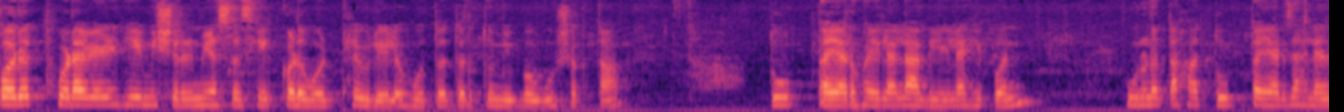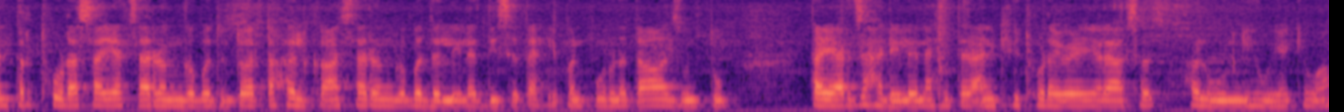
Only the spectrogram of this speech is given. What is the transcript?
परत थोडा वेळ हे मिश्रण मी असंच हे कडवट ठेवलेलं होतं तर तुम्ही बघू शकता. तूप तयार व्हायला लागलेलं आहे पण. पूर्णतः तूप तयार झाल्यानंतर थोडासा याचा रंग बदलतो. आता हलका असा रंग बदललेला दिसत आहे पण पूर्णतः अजून तूप तयार झालेलं नाही. तर आणखी थोडा वेळ याला असंच हलवून घेऊया किंवा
